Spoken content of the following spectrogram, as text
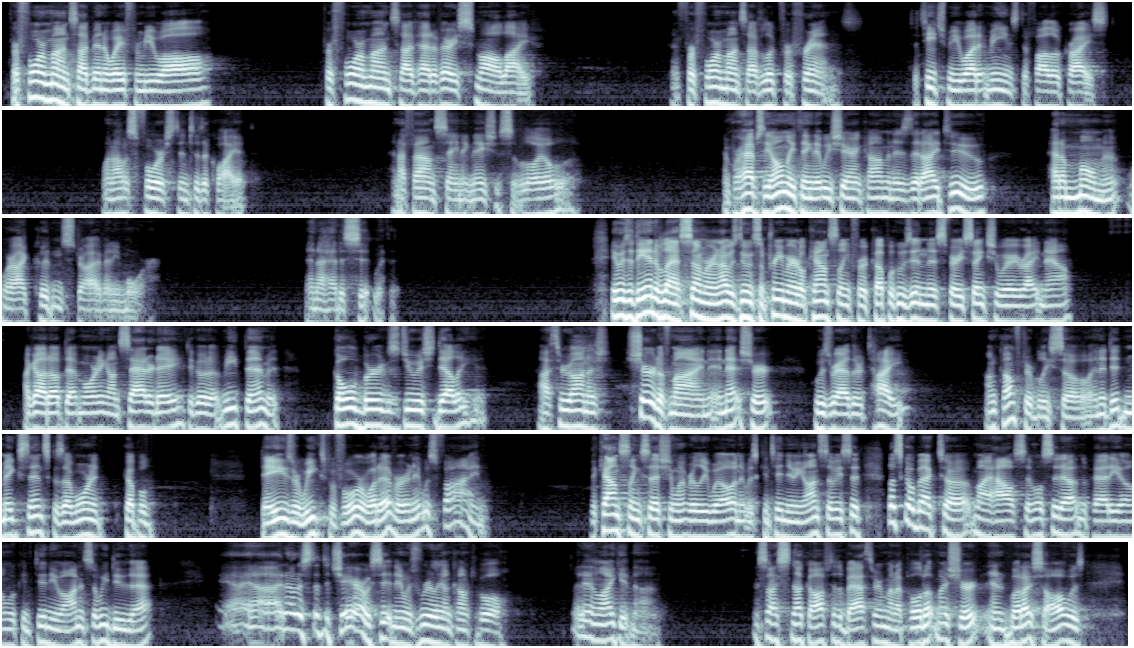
For four months, I've been away from you all. For four months, I've had a very small life. And for four months, I've looked for friends to teach me what it means to follow Christ when I was forced into the quiet. And I found St. Ignatius of Loyola. And perhaps the only thing that we share in common is that I too had a moment where I couldn't strive anymore. And I had to sit with it. It was at the end of last summer, and I was doing some premarital counseling for a couple who's in this very sanctuary right now. I got up that morning on Saturday to go to meet them at Goldberg's Jewish Deli. I threw on a shirt of mine, and that shirt was rather tight, uncomfortably so. And it didn't make sense because I worn it a couple days or weeks before or whatever, and it was fine. The counseling session went really well and it was continuing on. So he said, Let's go back to my house and we'll sit out in the patio and we'll continue on. And so we do that. And I noticed that the chair I was sitting in was really uncomfortable. I didn't like it none. And so I snuck off to the bathroom and I pulled up my shirt, and what I saw was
